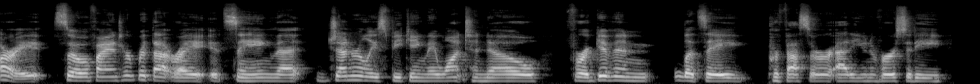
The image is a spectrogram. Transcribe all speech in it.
All right. So if I interpret that right, it's saying that generally speaking, they want to know for a given, let's say, professor at a university,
